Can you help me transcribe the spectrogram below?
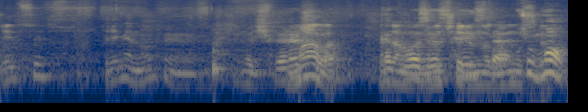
33 минуты. Очень хорошо. Мало. Как Там возраст много Христа. мусора. Мало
